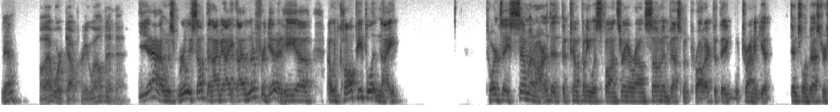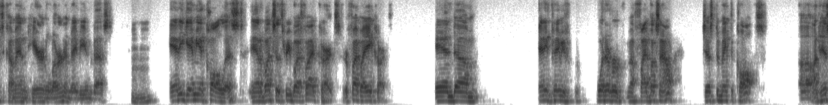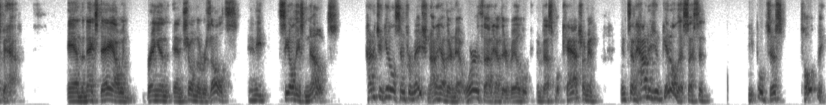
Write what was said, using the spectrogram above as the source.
Yeah. Well, that worked out pretty well, didn't it? Yeah, it was really something. I mean, I, I'll never forget it. He, uh, I would call people at night towards a seminar that the company was sponsoring around some investment product that they were trying to get potential investors to come in and hear and learn and maybe invest. Mm-hmm. And he gave me a call list and a bunch of three by five cards or five by eight cards. And um, and he paid me whatever five bucks an hour just to make the calls uh, on his behalf. And the next day I would bring in and show him the results and he'd see all these notes. How did you get all this information? I'd have their net worth, I'd have their available investable cash. I mean, and said, How did you get all this? I said, People just told me.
